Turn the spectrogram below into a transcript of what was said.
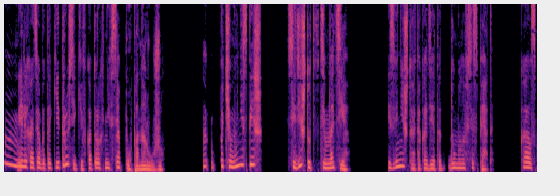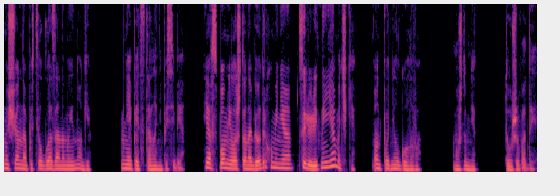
Или хотя бы такие трусики, в которых не вся попа наружу. «Почему не спишь? Сидишь тут в темноте?» «Извини, что я так одета. Думала, все спят». Кайл смущенно опустил глаза на мои ноги. Мне опять стало не по себе. Я вспомнила, что на бедрах у меня целлюлитные ямочки. Он поднял голову. Можно мне тоже воды?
